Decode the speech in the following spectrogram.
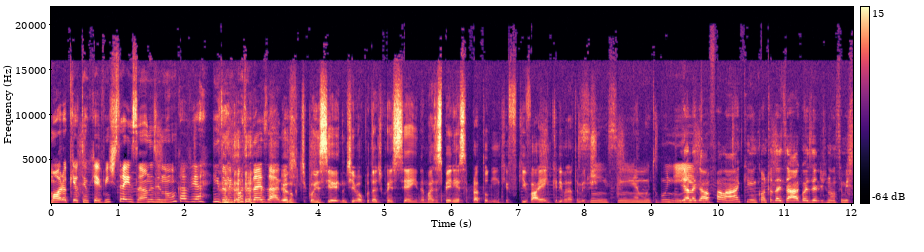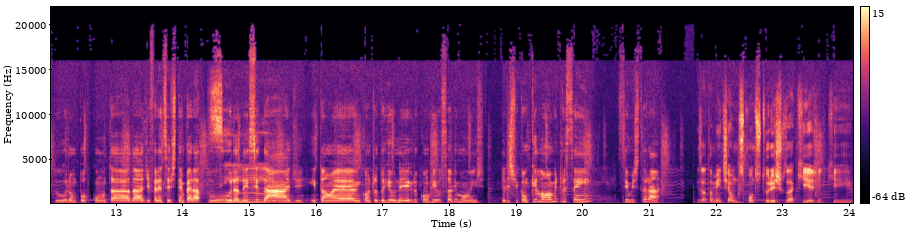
Moro aqui, eu tenho o quê? 23 anos e nunca havia ido no Encontro das Águas. Eu não te conheci, não tive a oportunidade de conhecer ainda, mas a experiência para todo mundo que, que vai é incrível, né, Tamires? Sim, sim, é muito bonito. E é legal falar que o encontro das águas eles não se misturam por conta da diferença de temperatura, Sim. densidade. Então é o encontro do Rio Negro com o Rio Solimões. Eles ficam quilômetros sem se misturar. Exatamente, é um dos pontos turísticos aqui, a gente que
